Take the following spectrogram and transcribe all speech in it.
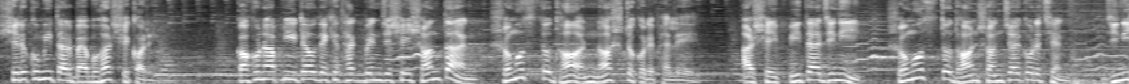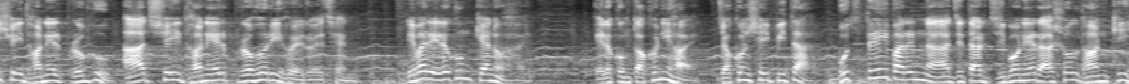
সেরকমই তার ব্যবহার সে করে। কখনো আপনি এটাও দেখে থাকবেন যে সেই সন্তান সমস্ত ধন নষ্ট করে ফেলে, আর সেই পিতা যিনি সমস্ত ধন সঞ্চয় করেছেন, যিনি সেই ধনের প্রভু, আজ সেই ধনের প্রহরী হয়ে রয়েছেন। এবার এরকম কেন হয়? এরকম তখনই হয় যখন সেই পিতা বুঝতেই পারেন না যে তার জীবনের আসল ধন কি।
